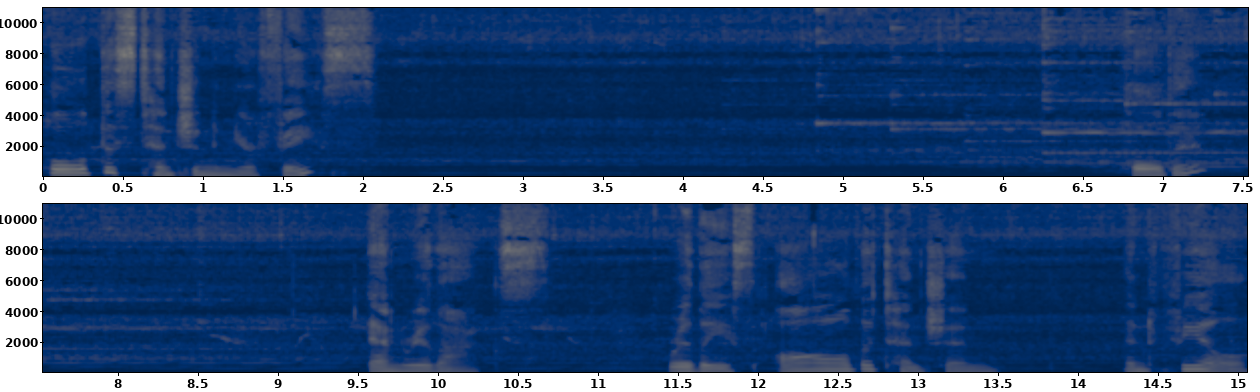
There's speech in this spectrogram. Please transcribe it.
Hold this tension in your face. Hold it and relax. Release all the tension and feel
